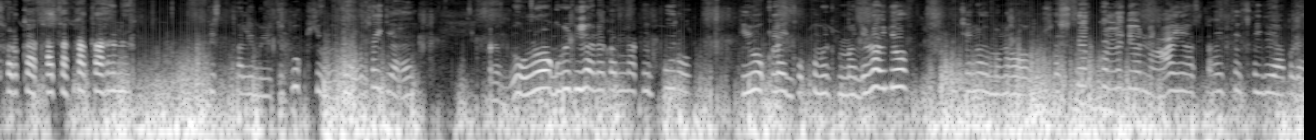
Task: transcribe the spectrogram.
થડકા ખાતા ખાતા હે ને, પિસ્તાલીસ મિનિટ ભૂખી વધારો થઈ જાય અને લોગ વિડીયોને કરી નાખી પૂરો. એવો લાગ્યો કોમેન્ટમાં જણાવજો. ચેનલ મને સબસ્ક્રાઈબ કરી લેજો ને અહીંયા અહીંથી થઈ જાય આપણે.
